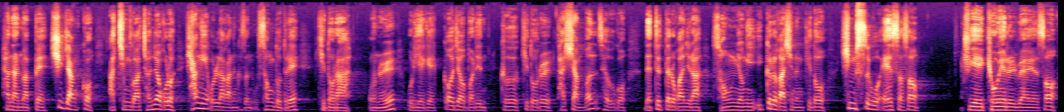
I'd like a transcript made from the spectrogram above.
하나님 앞에 쉬지 않고 아침과 저녁으로 향이 올라가는 것은 성도들의 기도라. 오늘 우리에게 꺼져버린 그 기도를 다시 한번 세우고 내 뜻대로가 아니라 성령이 이끌어 가시는 기도 힘쓰고 애써서 주의 교회를 위하여서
